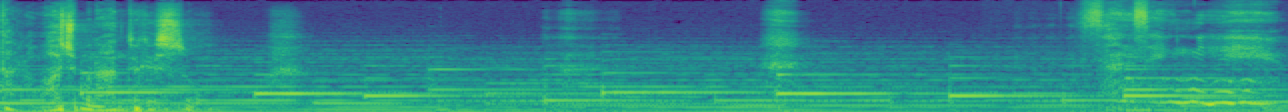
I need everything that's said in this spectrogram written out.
따라와주면 안 되겠소? 선생님.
